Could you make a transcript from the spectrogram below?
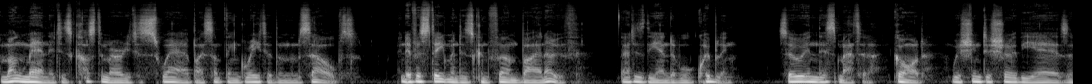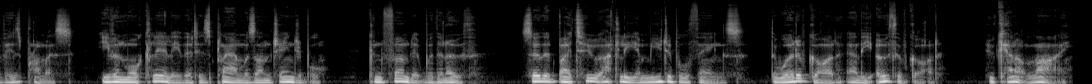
Among men it is customary to swear by something greater than themselves, and if a statement is confirmed by an oath, that is the end of all quibbling. So in this matter, God, wishing to show the heirs of his promise, even more clearly that his plan was unchangeable, confirmed it with an oath, so that by two utterly immutable things, the word of God and the oath of God, who cannot lie,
